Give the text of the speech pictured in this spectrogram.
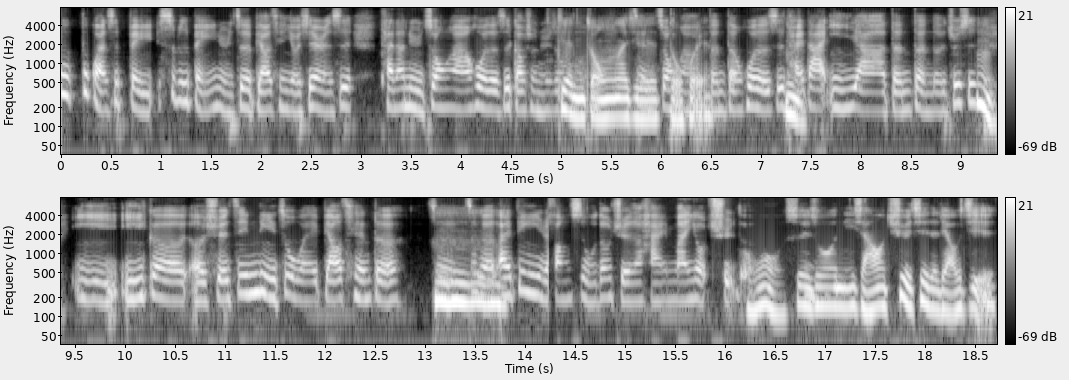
不不管是北是不是北一女这个标签，有些人是台南女中啊，或者是高雄女中、建中那些建中啊都会，等等，或者是台大一呀、等等的，就是嗯以以一个呃学经历作为标签的这、嗯这个来定义的方式，我都觉得还蛮有趣的。哦，所以说你想要确切的了解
